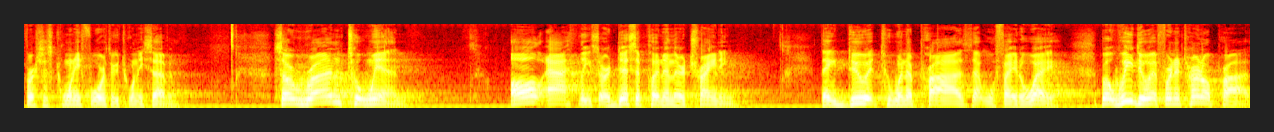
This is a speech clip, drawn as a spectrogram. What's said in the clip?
verses 24 through 27. So run to win. All athletes are disciplined in their training. They do it to win a prize that will fade away. But we do it for an eternal prize.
